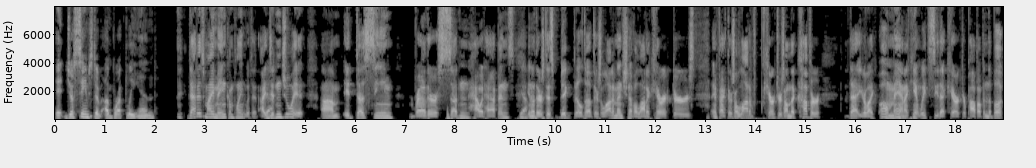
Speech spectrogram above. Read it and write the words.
it just seems to abruptly end. That is my main complaint with it. I Yeah. did enjoy it. Um, it does seem rather sudden how it happens. Yeah. You know, there's this big build up. There's a lot of mention of a lot of characters. In fact, there's a lot of characters on the cover that you're like, oh man, I can't wait to see that character pop up in the book.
